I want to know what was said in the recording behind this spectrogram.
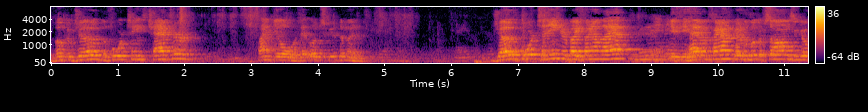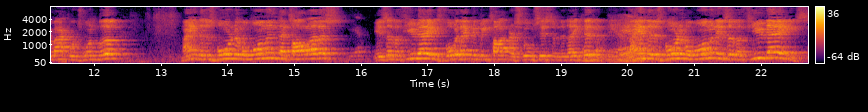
The book of Job, the 14th chapter. Thank you, Lord. That looks good to me. Job 14, everybody found that? If you haven't found it, go to the book of Psalms and go backwards one book. Man that is born of a woman, that's all of us, is of a few days. Boy, that could be taught in our school system today, couldn't it? Man that is born of a woman is of a few days,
